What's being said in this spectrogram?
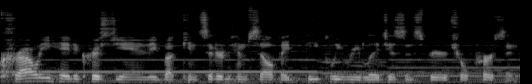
Crowley hated Christianity but considered himself a deeply religious and spiritual person.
